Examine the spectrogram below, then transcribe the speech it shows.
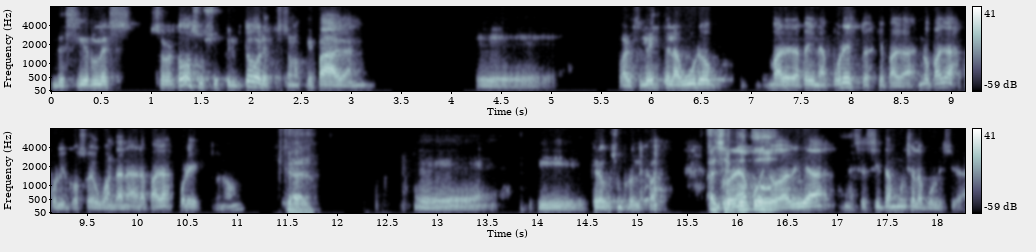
decirles, sobre todo a sus suscriptores, que son los que pagan, eh, para decirles este laburo vale la pena, por esto es que pagás, no pagás por el coso de Guandanara, pagás por esto, ¿no? Claro. Eh, y creo que es un problema. Hace un poco, todavía necesita mucho la publicidad.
